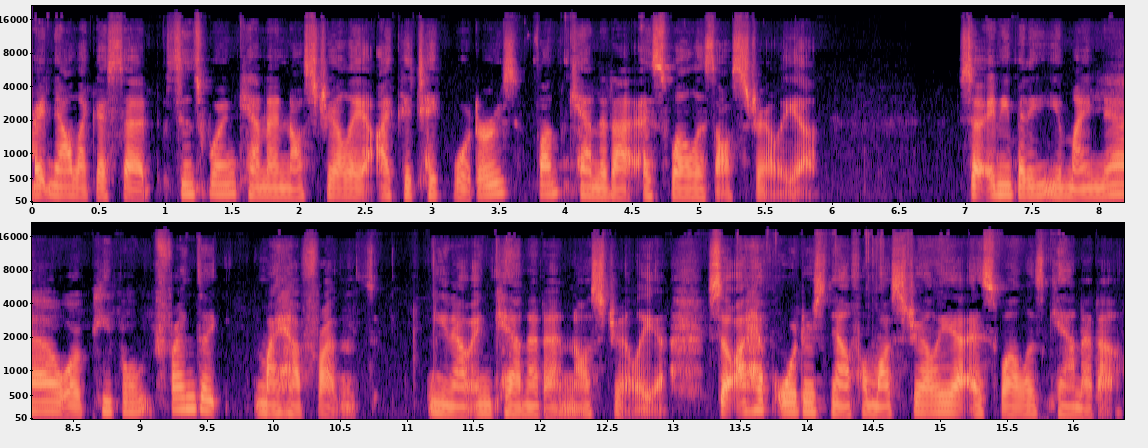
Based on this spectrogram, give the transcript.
right now, like I said, since we're in Canada and Australia, I could take orders from Canada as well as Australia. So anybody you might know or people, friends that might have friends, you know, in Canada and Australia. So I have orders now from Australia as well as Canada.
